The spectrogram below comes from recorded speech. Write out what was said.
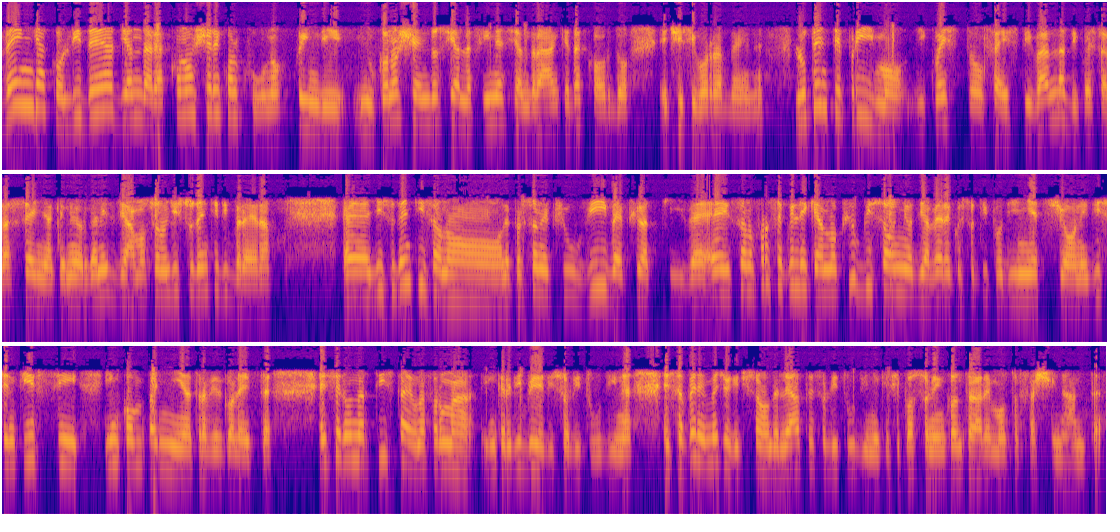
venga con l'idea di andare a conoscere qualcuno, quindi conoscendosi alla fine si andrà anche d'accordo e ci si vorrà bene. L'utente primo di questo festival, di questa rassegna che noi organizziamo, sono gli studenti di Brera. Eh, gli studenti sono le persone più vive e più attive e sono forse quelli che hanno più bisogno di avere questo tipo di iniezioni, di sentirsi in compagnia, tra virgolette. Essere un artista è una forma incredibile di solitudine e sapere invece che ci sono delle altre solitudini che si possono incontrare è molto affascinante.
